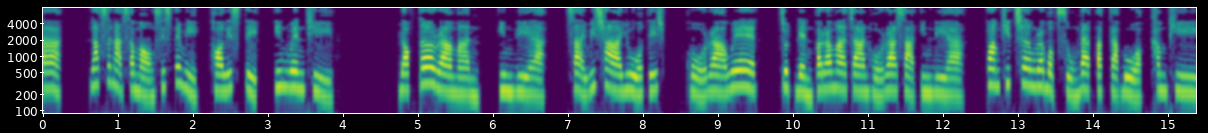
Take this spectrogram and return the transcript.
145 ลักษณะสมอง Systemic Holistic Inventive ดรรามัน อินเดีย สายวิชายูโอติช โหราเวท จุดเด่นปรมาจารย์โหราศาสตร์อินเดีย ความคิดเชิงระบบสูงแบบตรรกะบวก คัมภีร์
